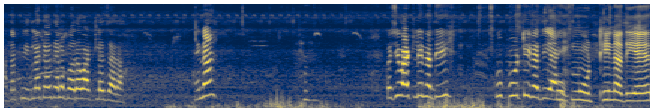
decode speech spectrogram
आता फिरला तेव्हा त्याला बरं वाटलं जरा. है ना? कशी वाटली नदी? खूप मोठी नदी आहे. खूप मोठी नदी आहे.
